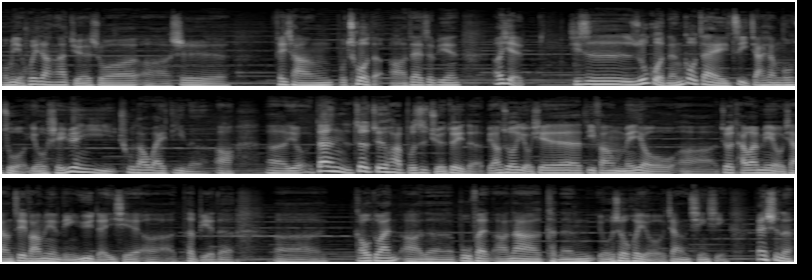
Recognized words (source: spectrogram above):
我们也会让他觉得说呃是非常不错的啊，在这边，而且其实如果能够在自己家乡工作，有谁愿意出到外地呢？啊，呃有，但这这句话不是绝对的。比方说有些地方没有呃，就台湾没有像这方面领域的一些呃特别的呃。高端啊的部分啊，那可能有的时候会有这样的情形，但是呢，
